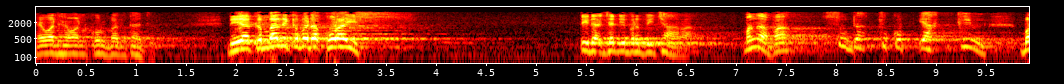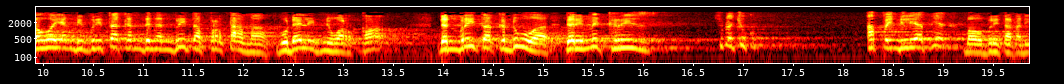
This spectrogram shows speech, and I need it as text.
hewan-hewan kurban tadi. Dia kembali kepada Quraisy. Tidak jadi berbicara. Mengapa? sudah cukup yakin bahwa yang diberitakan dengan berita pertama Budail bin Warqa dan berita kedua dari Mikriz sudah cukup. Apa yang dilihatnya? Bahwa berita tadi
